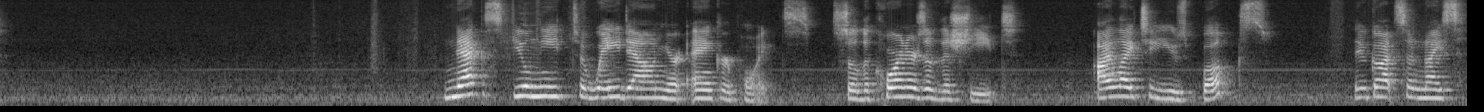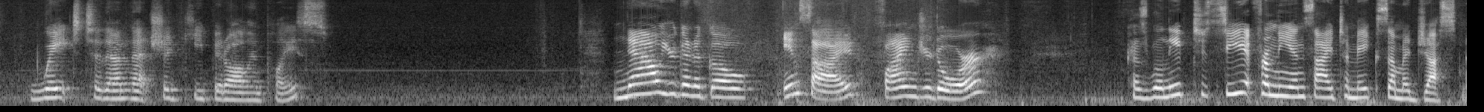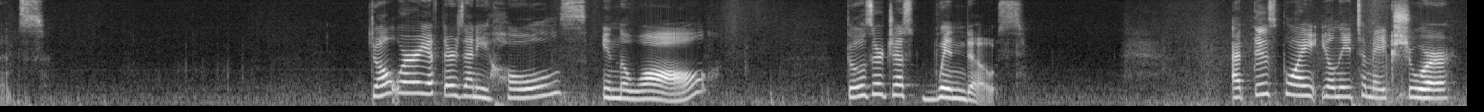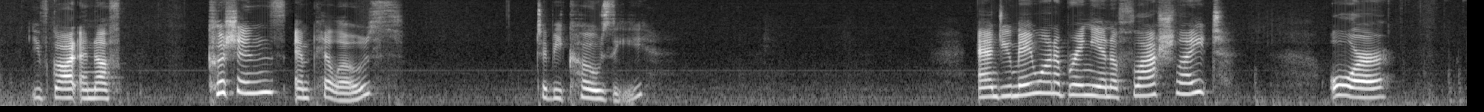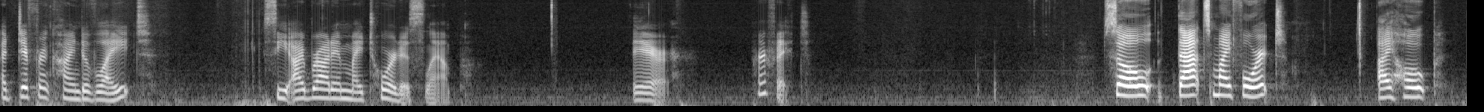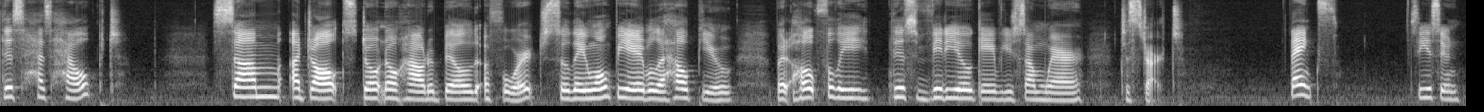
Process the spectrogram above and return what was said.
Next, you'll need to weigh down your anchor points. So the corners of the sheet. I like to use books. They've got some nice weight to them that should keep it all in place. Now you're gonna go inside, find your door, because we'll need to see it from the inside to make some adjustments. Don't worry if there's any holes in the wall. Those are just windows. At this point, you'll need to make sure You've got enough cushions and pillows to be cozy. And you may want to bring in a flashlight or a different kind of light. See, I brought in my tortoise lamp. There. Perfect. So that's my fort. I hope this has helped. Some adults don't know how to build a fort, so they won't be able to help you, but hopefully this video gave you somewhere to start. Thanks. See you soon.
